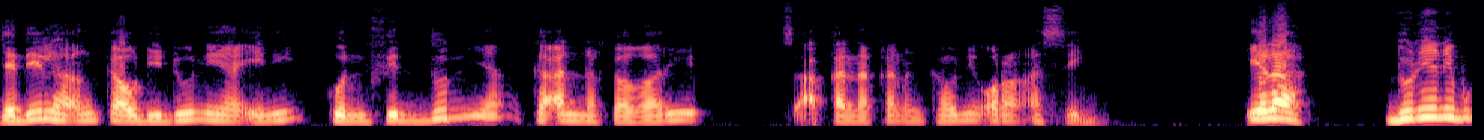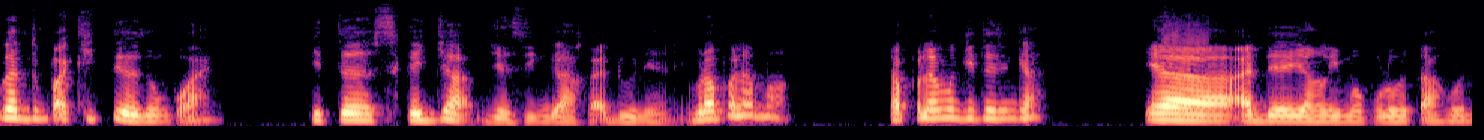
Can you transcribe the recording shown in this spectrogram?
jadilah engkau di dunia ini, kun fid dunya ka'annaka gharib. Seakan-akan engkau ni orang asing. Yalah, dunia ni bukan tempat kita tuan-puan. Kita sekejap je singgah kat dunia ni. Berapa lama? Berapa lama kita singgah? Ya, ada yang 50 tahun.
